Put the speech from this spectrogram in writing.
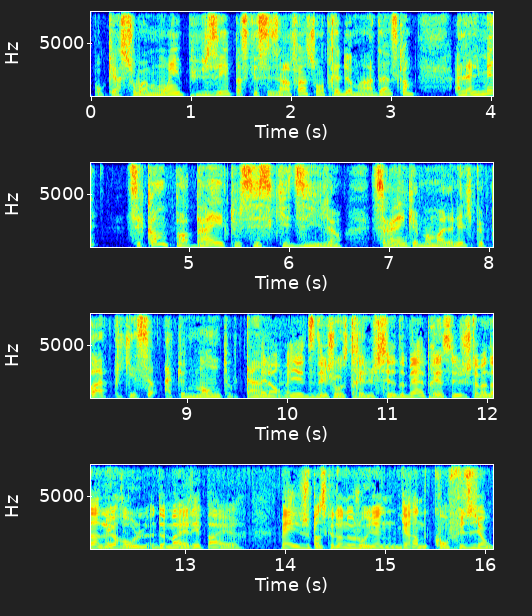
pour qu'elle soit moins épuisée parce que ses enfants sont très demandants. C'est comme, à la limite, c'est comme pas bête aussi ce qu'il dit là. C'est rien qu'à un moment donné, tu peux pas appliquer ça à tout le monde tout le temps. Mais non, mais il a dit des choses très lucides. Mais après, c'est justement dans le rôle de mère et père. Mais je pense que de nos jours, il y a une grande confusion.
